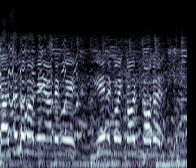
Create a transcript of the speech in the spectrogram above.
डांसर लोग आ गए यहाँ, देखो ये। देखो, एक और ब्लॉगर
